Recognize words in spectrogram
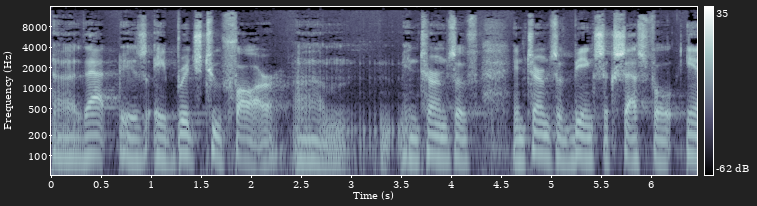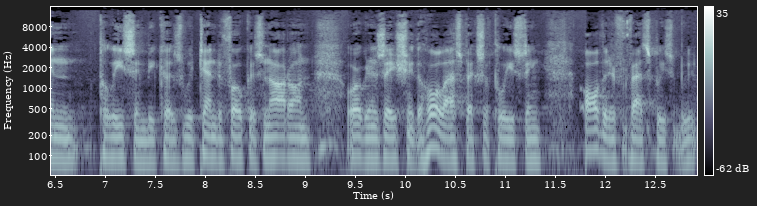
uh, that is a bridge too far um, in terms of in terms of being successful in policing because we tend to focus not on organizationally the whole aspects of policing, all the different facets of policing. We,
